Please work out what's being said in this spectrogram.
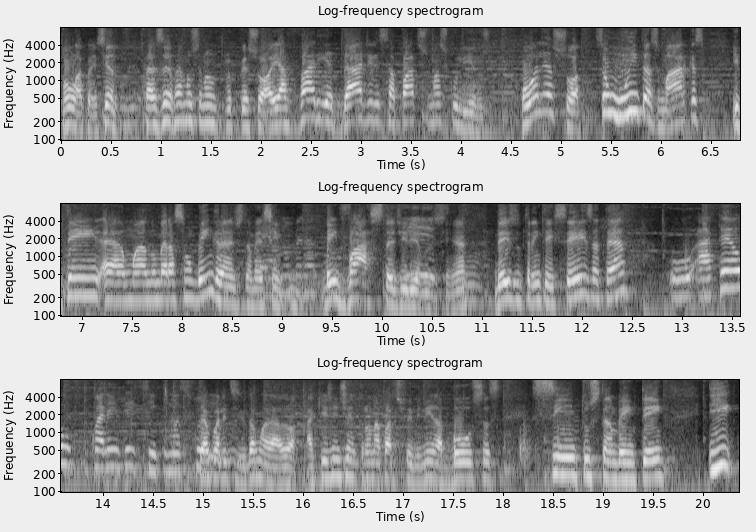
vamos lá conhecendo? Tarzan, vai mostrando pro pessoal aí a variedade de sapatos masculinos. Olha só, são muitas marcas e tem é, uma numeração bem grande também, É, assim, bem vasta, diríamos Isso. assim, né? Desde o 36 até... O- até o 45 masculino. Até o 45, dá uma olhada, ó. Aqui a gente entrou na parte feminina, bolsas, cintos também tem. E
